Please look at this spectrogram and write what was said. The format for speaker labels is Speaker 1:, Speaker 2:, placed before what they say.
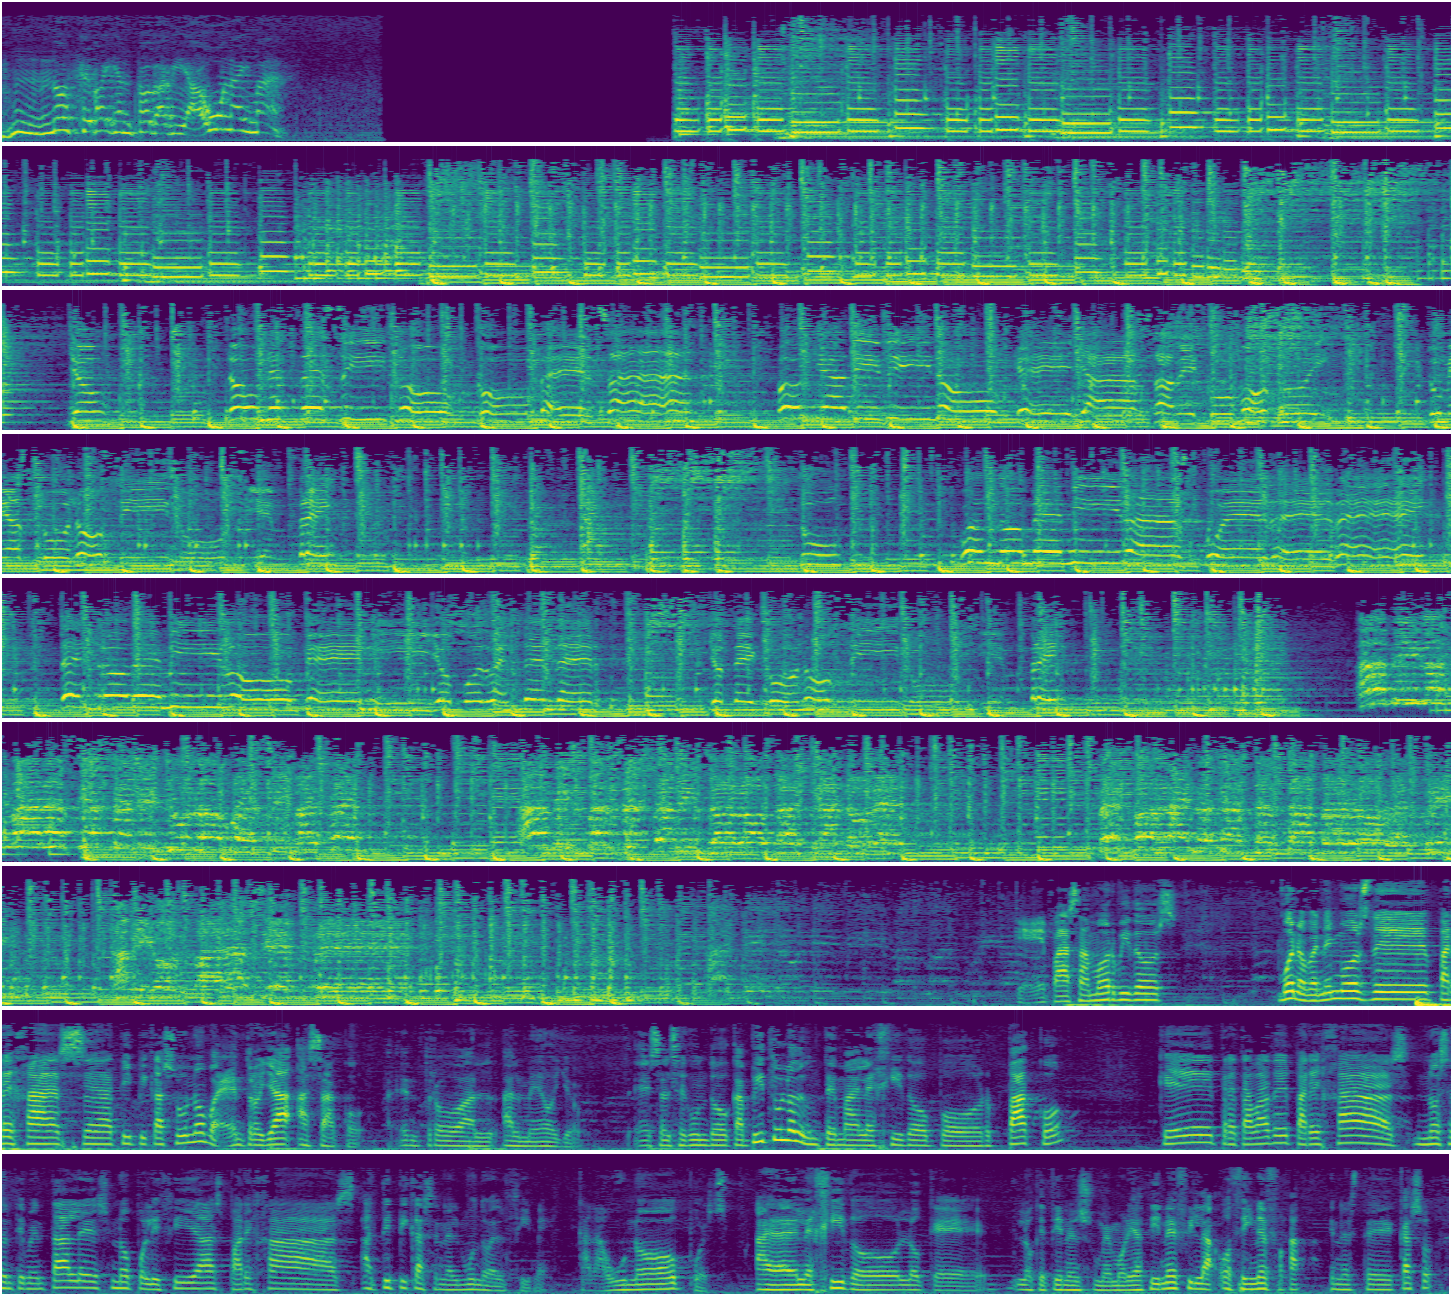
Speaker 1: No se vayan todavía, una y más.
Speaker 2: Conocido siempre. Tú, cuando me miras, puedes ver dentro de mí lo que ni yo puedo entender. Yo te he Amigos para siempre.
Speaker 3: ¿Qué pasa, mórbidos? Bueno, venimos de parejas eh, atípicas 1, bueno, entro ya a saco, entro al, al meollo. Es el segundo capítulo de un tema elegido por Paco, que trataba de parejas no sentimentales, no policías, parejas atípicas en el mundo del cine. Cada uno, pues, ha elegido lo que, lo que tiene en su memoria cinéfila, o cinéfaga, en este caso,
